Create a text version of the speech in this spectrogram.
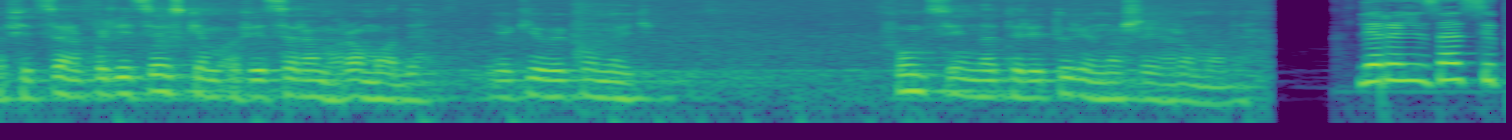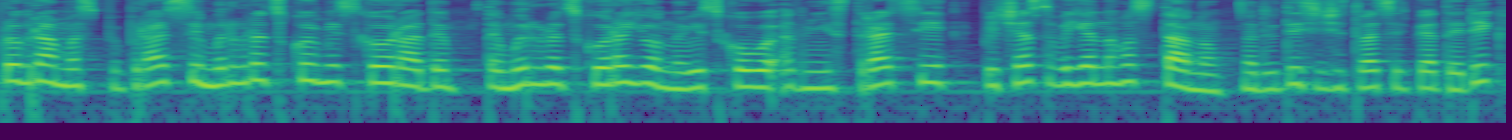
офіцерам, поліцейським офіцерам громади, які виконують функції на території нашої громади. Для реалізації програми співпраці Миргородської міської ради та Миргородської районної військової адміністрації під час воєнного стану на 2025 рік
